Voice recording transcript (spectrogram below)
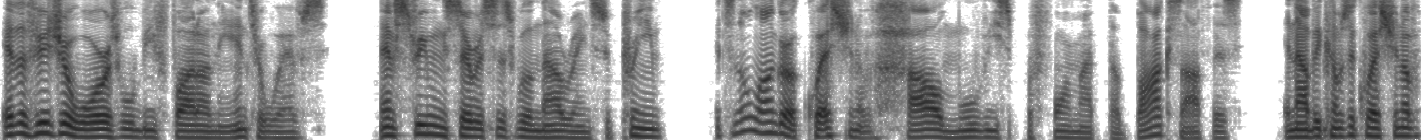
If the future wars will be fought on the interwebs, and if streaming services will now reign supreme, it's no longer a question of how movies perform at the box office. It now becomes a question of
